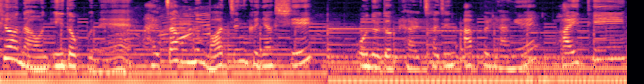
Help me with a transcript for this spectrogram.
튀어나온 이 덕분에 활짝 웃는 멋진 근혁 씨 오늘도 펼쳐진 앞을 향해 화이팅!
